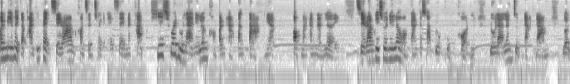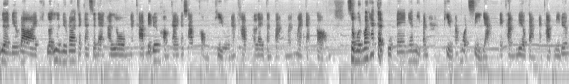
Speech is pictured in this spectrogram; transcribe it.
มันมีผลิตภัณฑ์ที่เป็นเซรั่มคอนเซนเทรตเอเซนนะครับ ที่ช่วยดูแลในเรื่องของปัญหาต่างๆเนี่ย ออกมาทั้งนั้นเลย เซรั่มที่ช่วยในเรื่องของการกระชับรูขุมขน ดูแลเรื่องจุดด่างดำลดเลือนริ้วรอย ลดเลือนริ้วรอยจากการแสดงอารมณ์นะครับ ในเรื่องของการกระชับของผิวนะครับ อะไรต่างๆ มากมายกัดกอง สมมุติว่าถ้าเกิดปูเป้เนี่ยมีปัญหาผิวทั้งหมด 4 อย่างในครั้งเดียวกันนะครับ มีเรื่อง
